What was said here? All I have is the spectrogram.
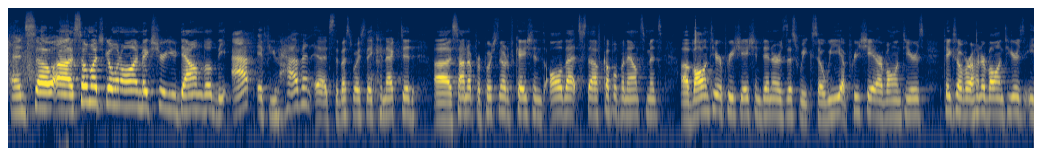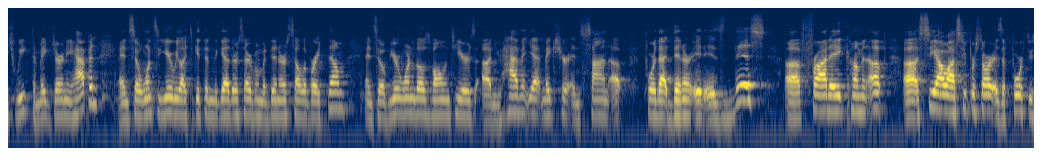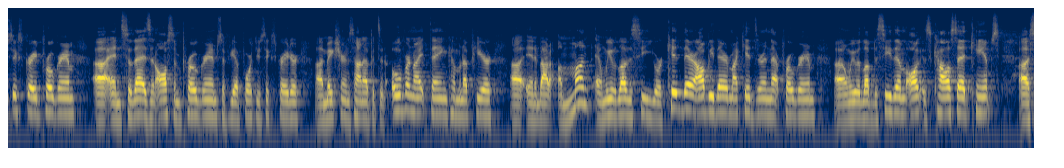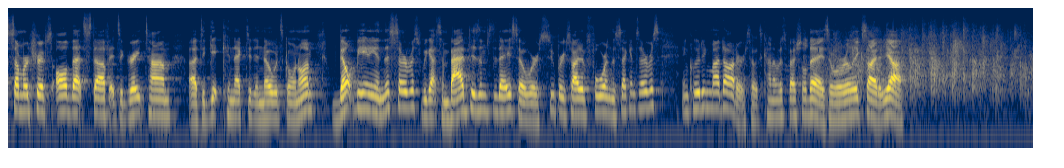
And so, uh, so much going on. Make sure you download the app if you haven't. Uh, it's the best way to stay connected. Uh, sign up for push notifications, all that stuff. Couple of announcements. Uh, volunteer appreciation dinner is this week, so we appreciate our volunteers. It takes over 100 volunteers each week to make Journey happen, and so once a year we like to get them together, serve them a dinner, celebrate them. And so if you're one of those volunteers uh, and you haven't yet, make sure and sign up for that dinner. It is this uh, Friday coming up. Uh, CIY Superstart is a fourth through sixth grade program, uh, and so that is an awesome program. So if you have fourth through sixth grader, uh, make sure and sign up. It's an overnight thing coming up here uh, in about a month, and we would love to see your kid there. I'll be there. My kids are in that program, uh, and we would love to see them. All, as Kyle said, camps, uh, summer trips, all of that stuff. It's a great time uh, to get connected and know what's going on. Don't be any in this service. We got some baptisms today, so we're super excited for in the second service, including my daughter. So it's kind of a special day. So we're really excited. Yeah.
